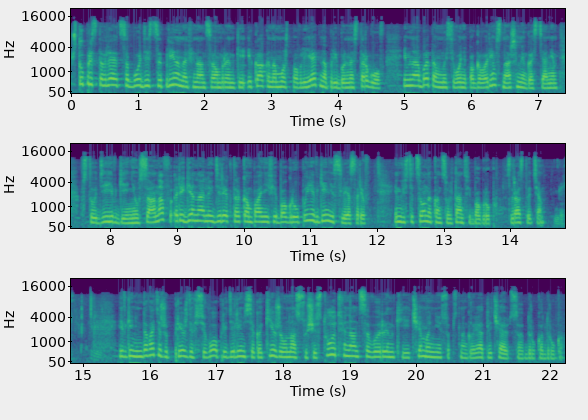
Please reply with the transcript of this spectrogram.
Что представляет собой дисциплина на финансовом рынке и как она может повлиять на прибыльность торгов? Именно об этом мы сегодня поговорим с нашими гостями. В студии Евгений Усанов, региональный директор компании «Фиба Групп» и Евгений Слесарев, инвестиционный консультант «Фиба Групп». Здравствуйте. Здравствуйте. Евгений, ну давайте же прежде всего определимся, какие же у нас существуют финансовые рынки и чем они, собственно говоря, отличаются друг от друга.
